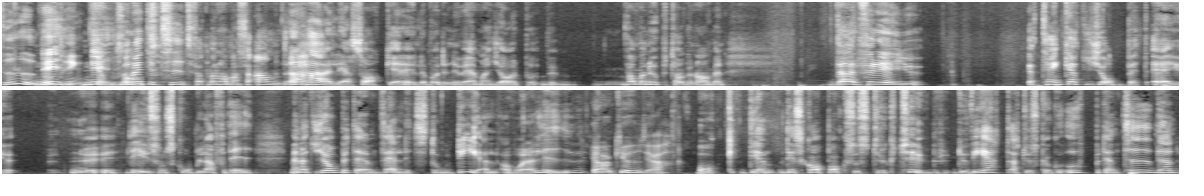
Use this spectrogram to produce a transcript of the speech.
tid nej, att tänka nej, på man sånt. har inte tid för att man har massa andra Ja. härliga saker eller vad det nu är man gör, på, vad man är upptagen av. Men därför är ju, jag tänker att jobbet är ju, nu, det är ju som skola för dig, men att jobbet är en väldigt stor del av våra liv. Ja gud ja. Och det, det skapar också struktur. Du vet att du ska gå upp den tiden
